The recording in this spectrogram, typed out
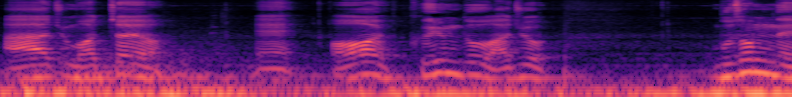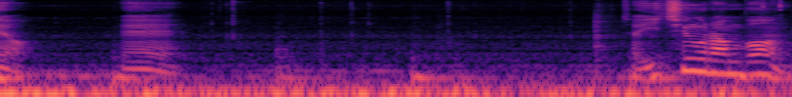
아주 멋져요. 예, 어 그림도 아주 무섭네요. 예. 자 2층으로 한번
